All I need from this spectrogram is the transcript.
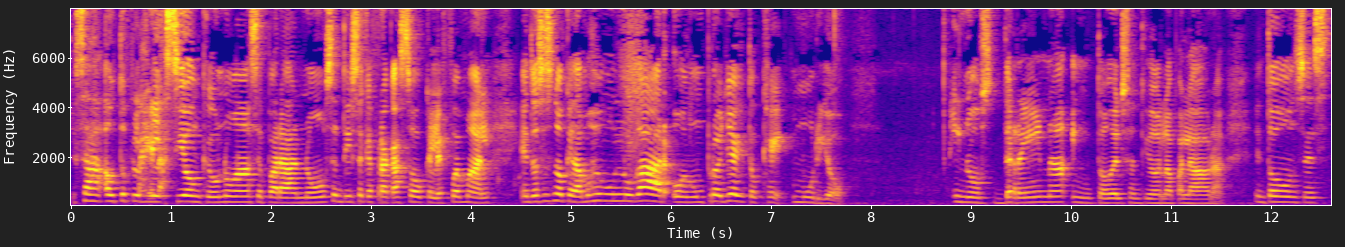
esa autoflagelación que uno hace para no sentirse que fracasó, que le fue mal, entonces nos quedamos en un lugar o en un proyecto que murió y nos drena en todo el sentido de la palabra. Entonces,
